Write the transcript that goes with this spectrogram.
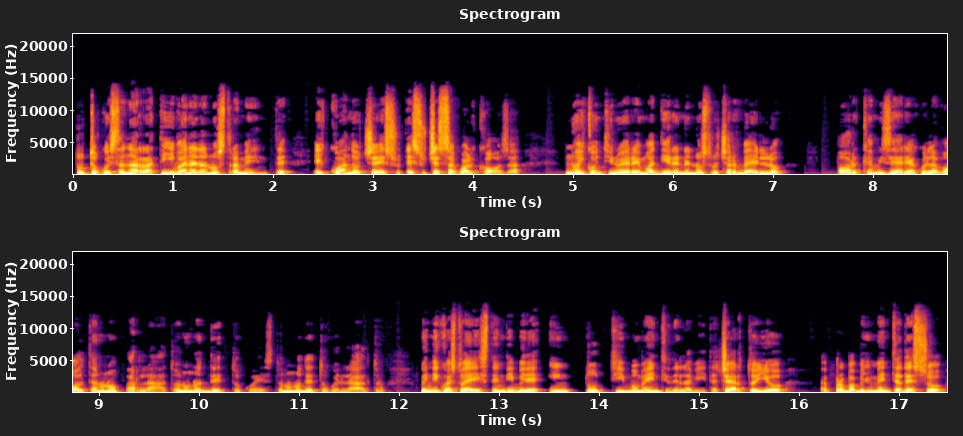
tutta questa narrativa nella nostra mente e quando è successa qualcosa, noi continueremo a dire nel nostro cervello porca miseria, quella volta non ho parlato, non ho detto questo, non ho detto quell'altro. Quindi questo è estendibile in tutti i momenti della vita. Certo, io eh, probabilmente adesso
